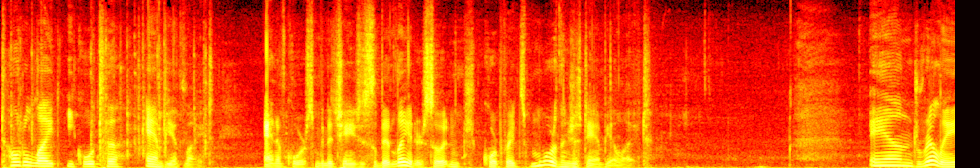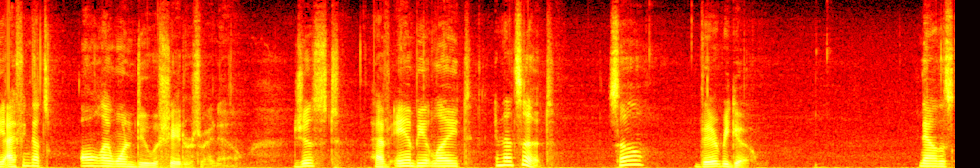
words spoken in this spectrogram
total light equal to ambient light. And of course, I'm going to change this a bit later, so it incorporates more than just ambient light. And really, I think that's all I want to do with shaders right now. Just have ambient light, and that's it. So, there we go. Now this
